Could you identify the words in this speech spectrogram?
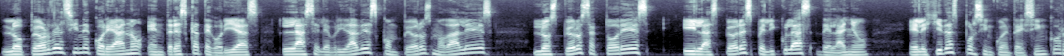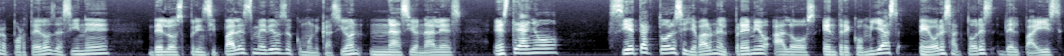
lo peor del cine coreano en tres categorías, las celebridades con peores modales, los peores actores y las peores películas del año, elegidas por 55 reporteros de cine de los principales medios de comunicación nacionales. Este año, siete actores se llevaron el premio a los, entre comillas, peores actores del país.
